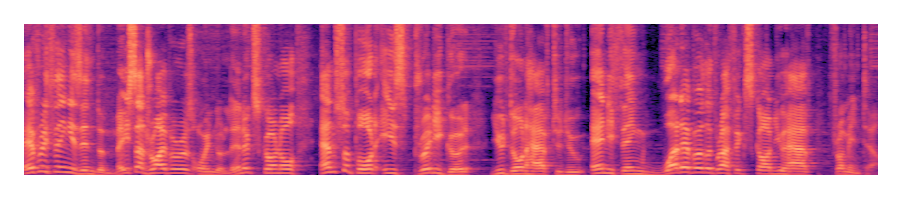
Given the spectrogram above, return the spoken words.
Everything is in the Mesa drivers or in the Linux kernel, and support is pretty good. You don't have to do anything, whatever the graphics card you have from Intel.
